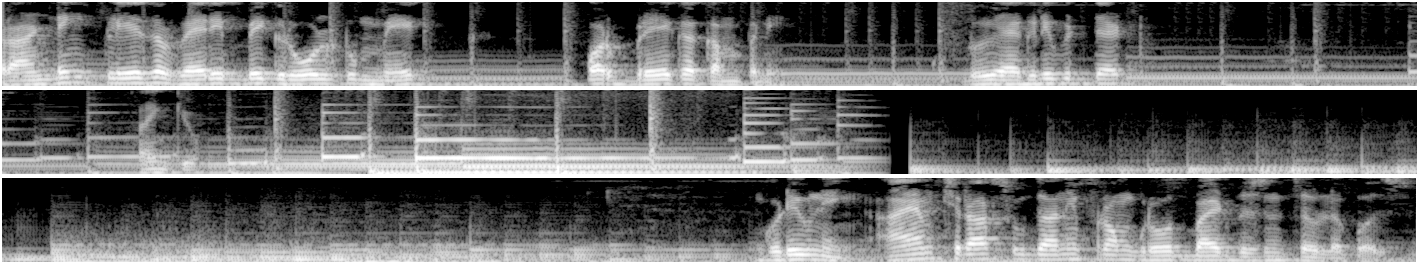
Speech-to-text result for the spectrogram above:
Branding plays a very big role to make or break a company. Do you agree with that? Thank you. Good evening. I am Chirag Sukhdani from Growth Byte Business Developers.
